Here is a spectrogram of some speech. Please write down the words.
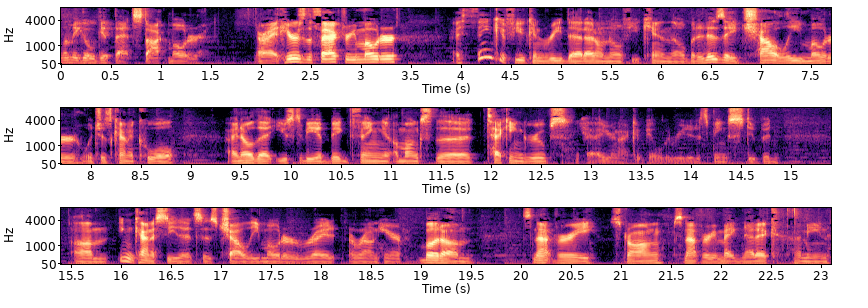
let me go get that stock motor. All right, here's the factory motor. I think if you can read that, I don't know if you can though, but it is a Chao-Li motor, which is kind of cool. I know that used to be a big thing amongst the teching groups. Yeah, you're not going to be able to read it. It's being stupid. Um, you can kind of see that it says Chao-Li motor right around here, but um, it's not very strong. It's not very magnetic. I mean,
